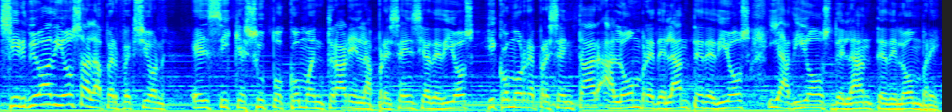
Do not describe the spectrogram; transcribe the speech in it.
Sirvió a Dios a la perfección. Él sí que supo cómo entrar en la presencia de Dios y cómo representar al hombre delante de Dios y a Dios delante del hombre.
